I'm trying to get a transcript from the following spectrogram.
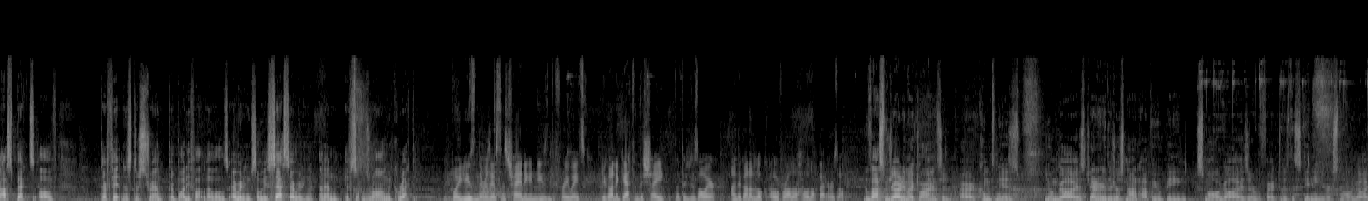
aspects of their fitness, their strength, their body fat levels, everything. So we assess everything, and then if something's wrong, we correct it. By using the resistance training and using the free weights, you're going to get them the shape that they desire and they're going to look overall a whole lot better as well. The vast majority of my clients are, are come to me as young guys. Generally, they're just not happy with being small guys or referred to as the skinny or a small guy.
